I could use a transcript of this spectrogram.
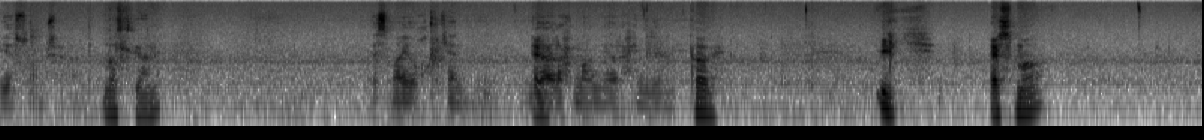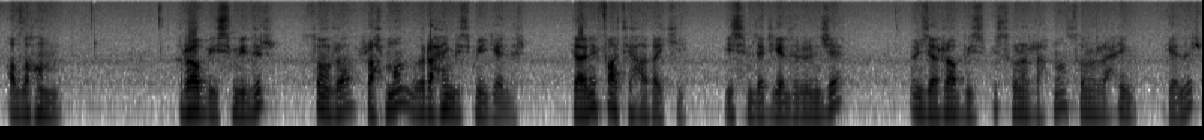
diye sormuş efendim. Nasıl yani? Esma'yı okurken Ya Evet. Rahman, Ya Rahim diye mi? Tabi. İlk esma Allah'ın Rab ismidir. Sonra Rahman ve Rahim ismi gelir. Yani Fatiha'daki isimler gelir önce. Önce Rab ismi, sonra Rahman, sonra Rahim gelir.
